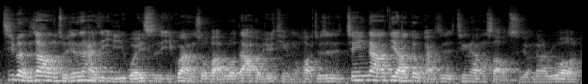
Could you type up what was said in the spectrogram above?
基本上首先是还是以维持一贯的说法。如果大家回去听的话，就是建议大家第二个股还是尽量少持有。那如果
